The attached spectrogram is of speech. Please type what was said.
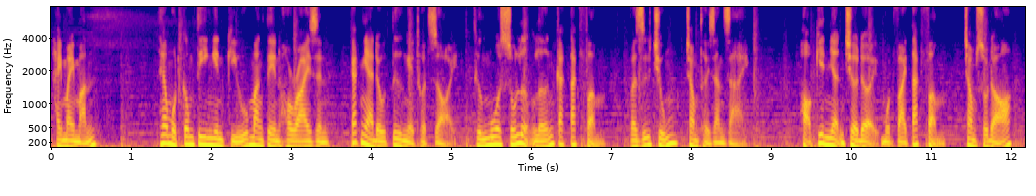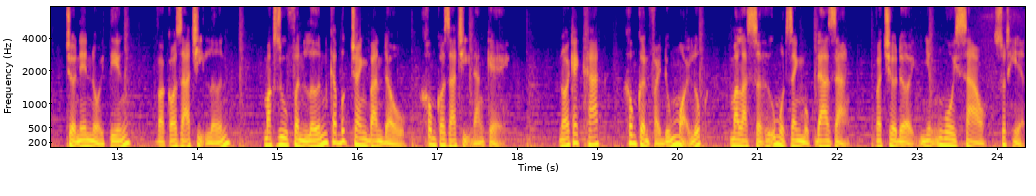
hay may mắn? Theo một công ty nghiên cứu mang tên Horizon, các nhà đầu tư nghệ thuật giỏi thường mua số lượng lớn các tác phẩm và giữ chúng trong thời gian dài. Họ kiên nhẫn chờ đợi một vài tác phẩm trong số đó trở nên nổi tiếng và có giá trị lớn, mặc dù phần lớn các bức tranh ban đầu không có giá trị đáng kể. Nói cách khác, không cần phải đúng mọi lúc mà là sở hữu một danh mục đa dạng và chờ đợi những ngôi sao xuất hiện.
